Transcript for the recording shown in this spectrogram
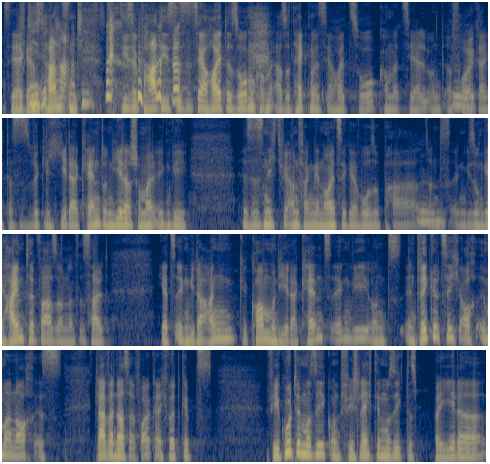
sehr gerne diese tanzen. Partys. Diese Partys, das ist ja heute so, also Techno ist ja heute so kommerziell und mhm. erfolgreich, mhm. dass es wirklich jeder kennt und jeder schon mal irgendwie, es ist nicht wie Anfang der 90er, wo so ein paar, mhm. das irgendwie so ein Geheimtipp war, sondern es ist halt jetzt irgendwie da angekommen und jeder kennt es irgendwie und entwickelt sich auch immer noch. Ist klar, wenn das erfolgreich wird, gibt es viel gute Musik und viel schlechte Musik, das bei jeder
